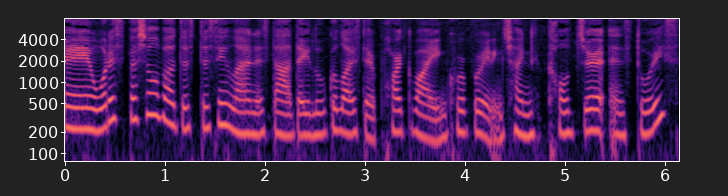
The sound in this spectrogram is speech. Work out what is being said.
And what is special about this Disneyland is that they localize their park by incorporating Chinese culture and stories.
